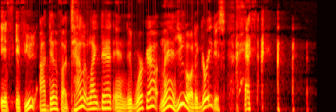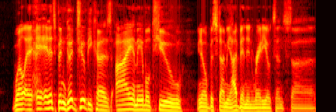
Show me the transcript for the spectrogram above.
if if you identify talent like that and it work out, man, you are the greatest. Well, a- a- and it's been good too because I am able to, you know, bestow. I mean, I've been in radio since uh,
